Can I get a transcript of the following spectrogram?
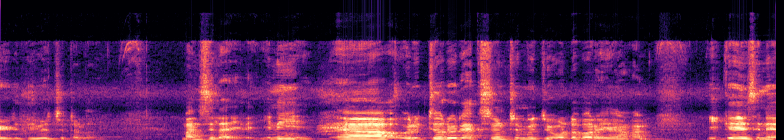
എഴുതി വെച്ചിട്ടുള്ളത്. മനസ്സിലായില്ലേ? ഇനി ഒരു ചെറിയൊരു എക്സ്റ്റൻഷൻ വെച്ചുകൊണ്ട് പറയുകയാണ്. ഈ കേസിന്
